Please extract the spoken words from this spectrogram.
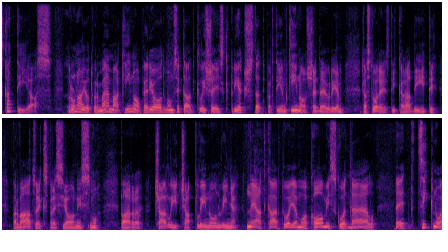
skatījās? Runājot par mēmā kino periodu, mums ir tādi klišejiski priekšstati par tiem kino šedevriem, kas toreiz tika radīti par vācu ekspresionismu, par Čārlīdu Čaplinu un viņa neatkārtojamo komisko tēlu. Bet cik no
